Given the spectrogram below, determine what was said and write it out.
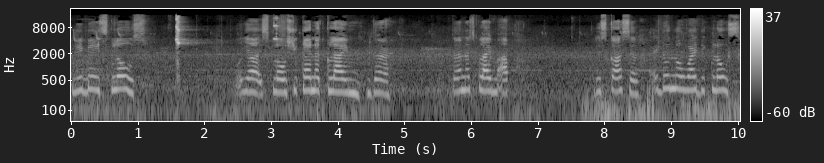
Maybe it's close. Oh yeah, it's close. You cannot climb there. Cannot climb up this castle. I don't know why they close.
